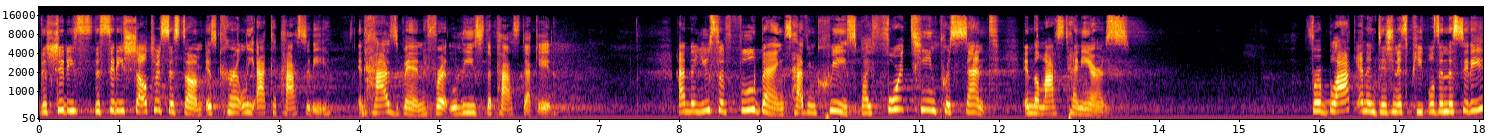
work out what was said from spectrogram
The city's, the city's shelter system is currently at capacity and has been for at least the past decade. And the use of food banks have increased by 14% in the last 10 years. For Black and Indigenous peoples in the city,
